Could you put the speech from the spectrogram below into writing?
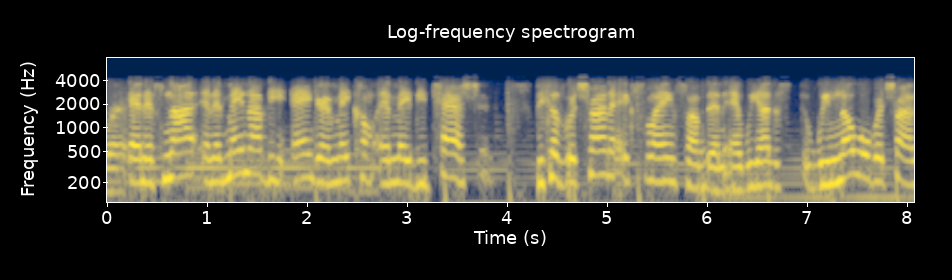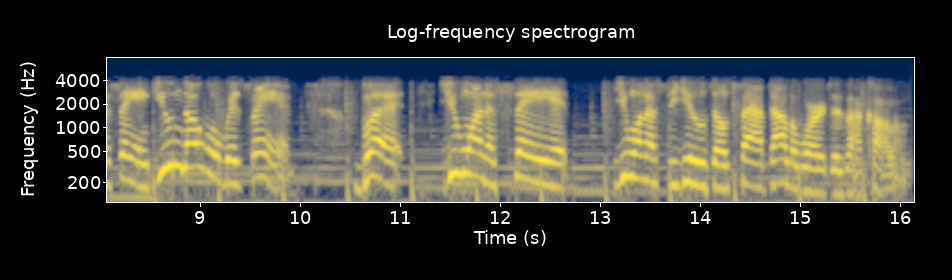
Correct. And it's not and it may not be anger, it may come it may be passion. Because we're trying to explain something and we under, we know what we're trying to say and you know what we're saying. But you want to say it you want us to use those five dollar words as I call them.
